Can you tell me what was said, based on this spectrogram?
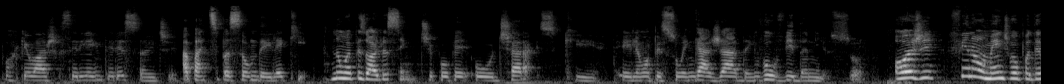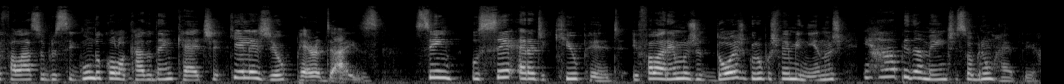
porque eu acho que seria interessante a participação dele aqui. Num episódio assim, tipo o de Charais, que ele é uma pessoa engajada, envolvida nisso. Hoje, finalmente vou poder falar sobre o segundo colocado da enquete que elegeu Paradise. Sim, o C era de Cupid e falaremos de dois grupos femininos e rapidamente sobre um rapper.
